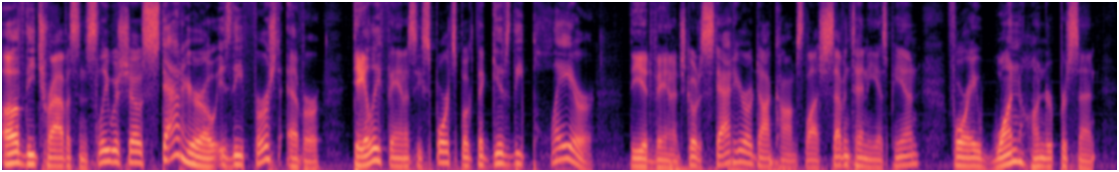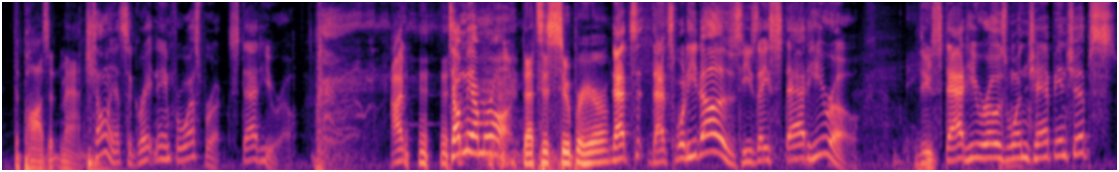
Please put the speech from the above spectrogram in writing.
of the Travis and Sliwa Show. Stat Hero is the first ever daily fantasy sports book that gives the player the advantage. Go to stathero.com slash 710ESPN for a 100% deposit match. tell me that's a great name for Westbrook, Stat Hero. I'm tell me I'm wrong. That's his superhero? That's that's what he does. He's a stat hero. Do stat heroes win championships?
